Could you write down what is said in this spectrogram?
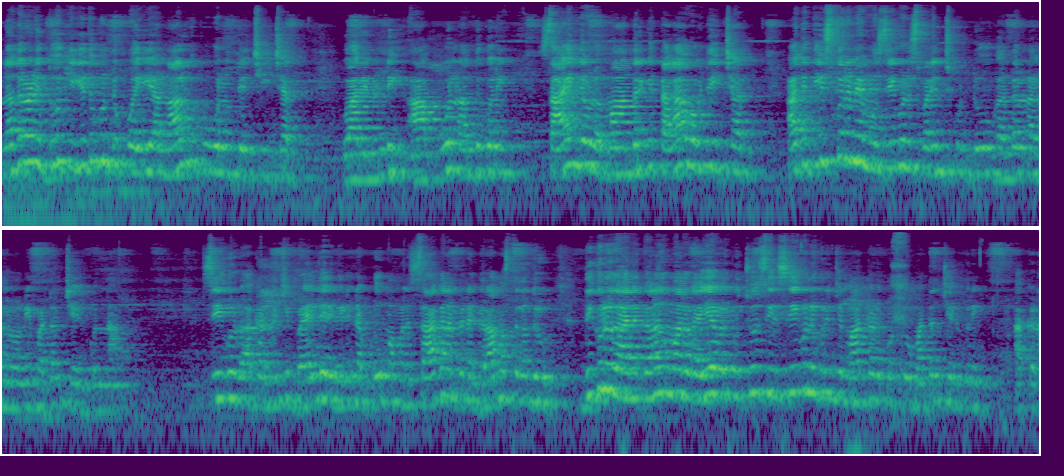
నదిలోని దూకి ఈదుకుంటూ పోయి ఆ నాలుగు పువ్వులను తెచ్చి ఇచ్చారు. వారి నుండి ఆ పువ్వులను అందుకొని సాయం మా అందరికీ తలా ఒకటి ఇచ్చాడు. అది తీసుకుని మేము శ్రీగుడిని స్మరించుకుంటూ గంధర్వ నగరంలోని మఠం చేరుకున్నాం. శ్రీగుడు అక్కడి నుంచి బయలుదేరి వెళ్ళినప్పుడు మమ్మల్ని సాగనంపిన గ్రామస్తులందరూ దిగులుగా ఆయన కనుమరుగు అయ్యే వరకు చూసి శ్రీగుని గురించి మాట్లాడుకుంటూ మఠం చేరుకుని అక్కడ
